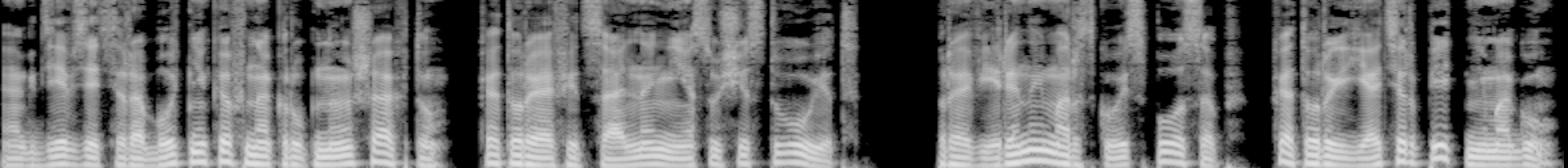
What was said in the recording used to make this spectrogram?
А где взять работников на крупную шахту, которая официально не существует? Проверенный морской способ, который я терпеть не могу.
